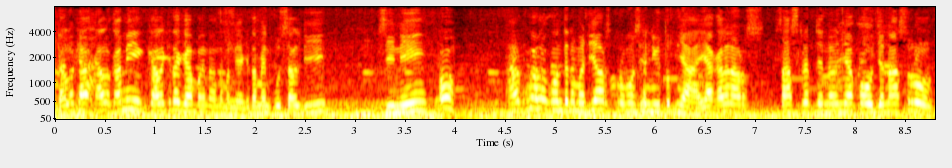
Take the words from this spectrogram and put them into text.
Kalau kalau kami kalau kita gampang teman-teman ya. Kita main futsal di sini. Oh, aku kalau konten sama dia harus promosikan YouTube-nya. Ya kalian harus subscribe channelnya Paujan Nasrul.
